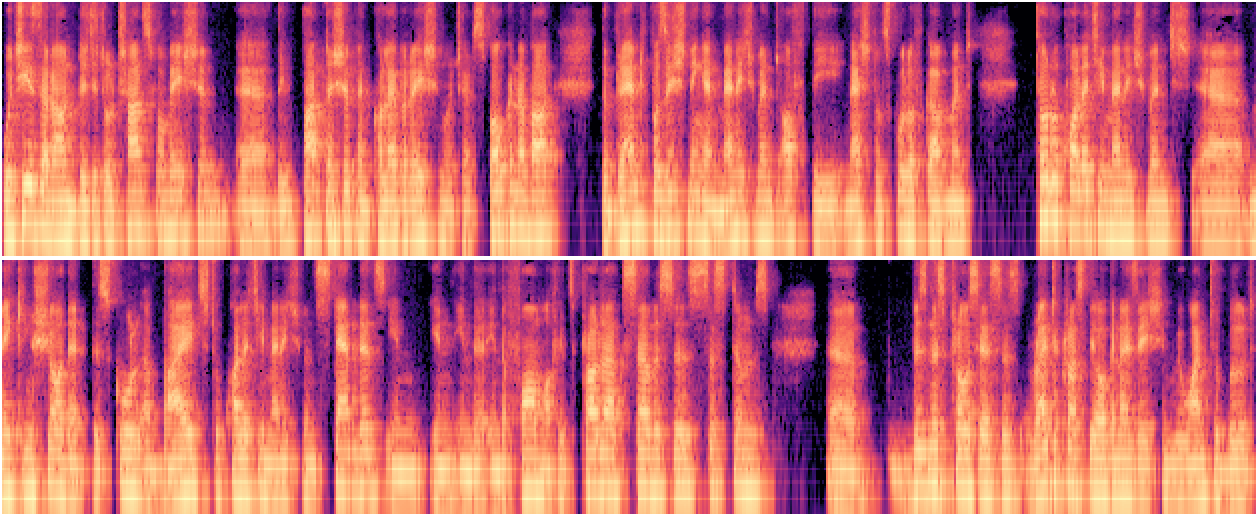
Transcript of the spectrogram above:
which is around digital transformation, uh, the partnership and collaboration, which I've spoken about, the brand positioning and management of the National School of Government, total quality management, uh, making sure that the school abides to quality management standards in, in, in, the, in the form of its products, services, systems, uh, business processes right across the organization. We want to build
